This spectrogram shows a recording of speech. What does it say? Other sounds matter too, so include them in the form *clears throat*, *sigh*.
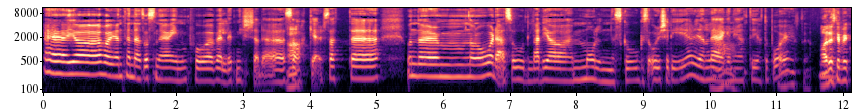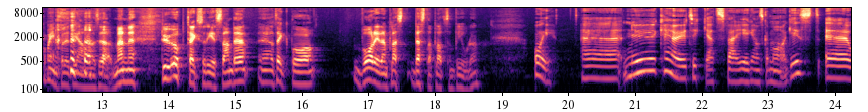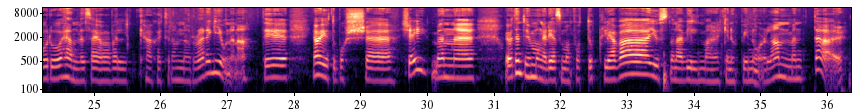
Eh, jag har ju en tendens att snöa in på väldigt nischade saker. Så att eh, under några år där så odlade jag molnskogsorkidéer i en lägenhet i Göteborg. Det. Ja, det ska vi komma in på lite grann. Men eh, du upptäcktsresande. Jag tänker på... Var är den plats, bästa platsen på jorden? Oj. Eh, nu kan jag ju tycka att Sverige är ganska magiskt eh, och då hänvisar jag väl kanske till de norra regionerna. Det, jag är Göteborgs eh, men jag vet inte hur många det är som har fått uppleva just den här vildmarken uppe i Norrland men där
